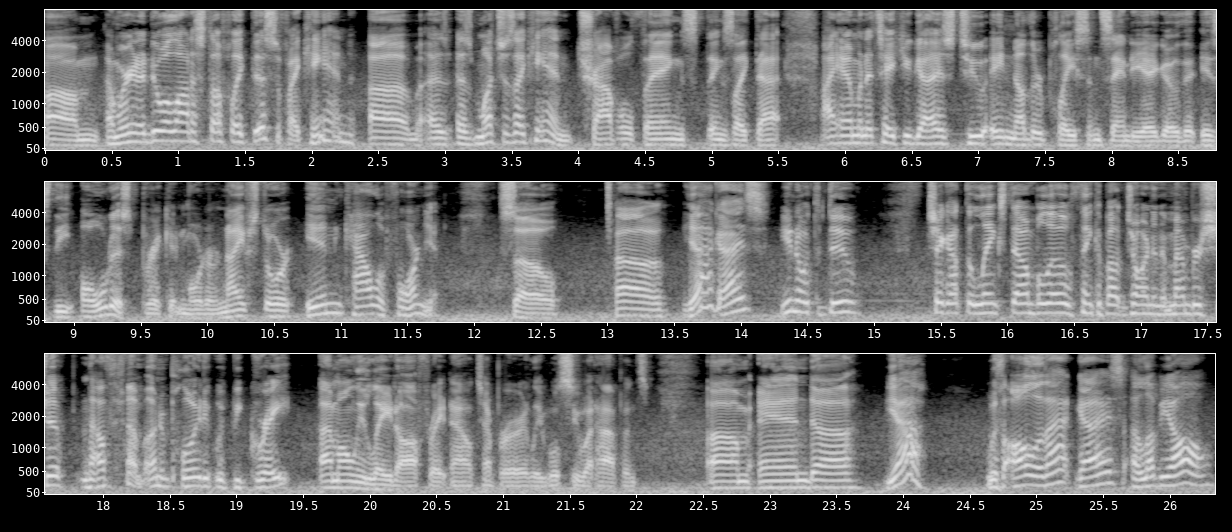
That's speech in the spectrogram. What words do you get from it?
Um, and we're gonna do a lot of stuff like this if I can, um, as, as much as I can, travel things, things like that. I am gonna take you guys to another place in San Diego that is the oldest brick and mortar knife store in California. So, uh, yeah, guys, you know what to do. Check out the links down below. Think about joining a membership. Now that I'm unemployed, it would be great. I'm only laid off right now temporarily. We'll see what happens. Um, and uh, yeah, with all of that, guys, I love you all.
